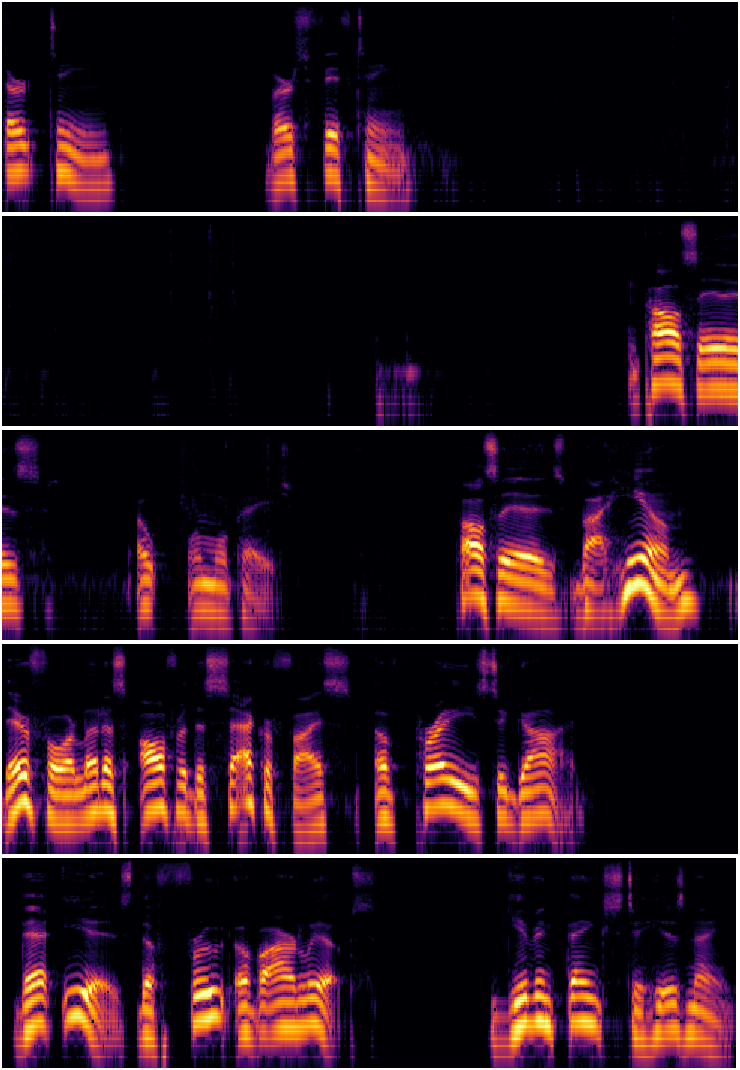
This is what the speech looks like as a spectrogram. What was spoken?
13, verse 15. And Paul says, oh, one more page. Paul says, By him, therefore, let us offer the sacrifice of praise to God. That is the fruit of our lips, giving thanks to his name.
